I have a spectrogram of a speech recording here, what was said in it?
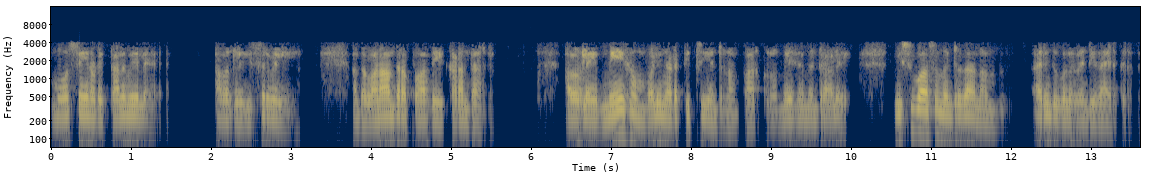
மோசையினுடைய தலைமையில அவர்கள் இஸ்ரவேல் அந்த வனாந்தர பாதையை கடந்தார்கள். அவர்களை மேகம் வழி நடத்திற்று என்று நாம் பார்க்கிறோம். மேகம் என்றாலே விசுவாசம் என்றுதான் நாம் அறிந்து கொள்ள வேண்டியதா இருக்கிறது.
